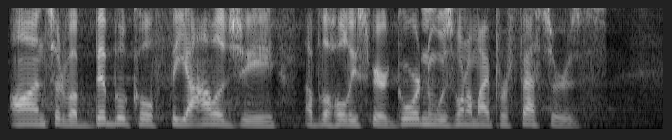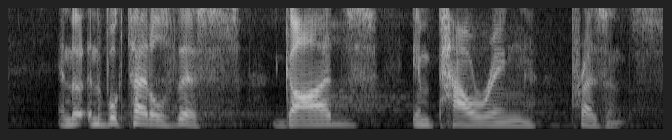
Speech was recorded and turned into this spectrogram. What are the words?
on sort of a biblical theology of the Holy Spirit. Gordon was one of my professors. And the, and the book title is this God's Empowering Presence.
